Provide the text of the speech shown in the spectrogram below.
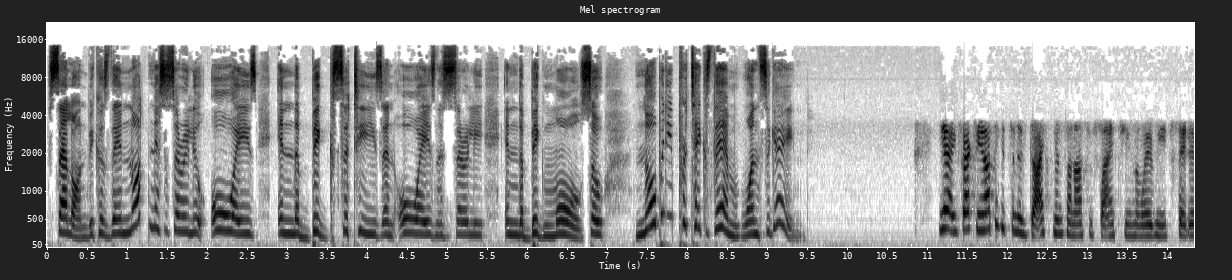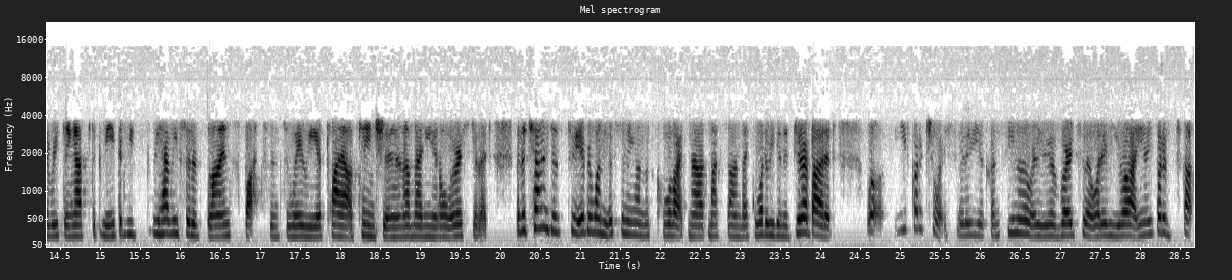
salon, because they're not necessarily always in the big cities and always necessarily in the big malls. So nobody protects them once again. Yeah, exactly. And I think it's an indictment on our society and the way we set everything up that we, but we, we have these sort of blind spots into where we apply our attention and our money and all the rest of it. But the challenge is to everyone listening on this call right now, it might sound like, what are we going to do about it? Well, you've got a choice, whether you're a consumer, whether you're a voter, whatever you are. You know, you've got to start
